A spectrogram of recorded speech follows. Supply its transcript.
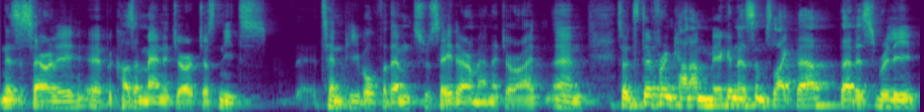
necessarily uh, because a manager just needs 10 people for them to say they're a manager, right? Um, so it's different kind of mechanisms like that that is really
